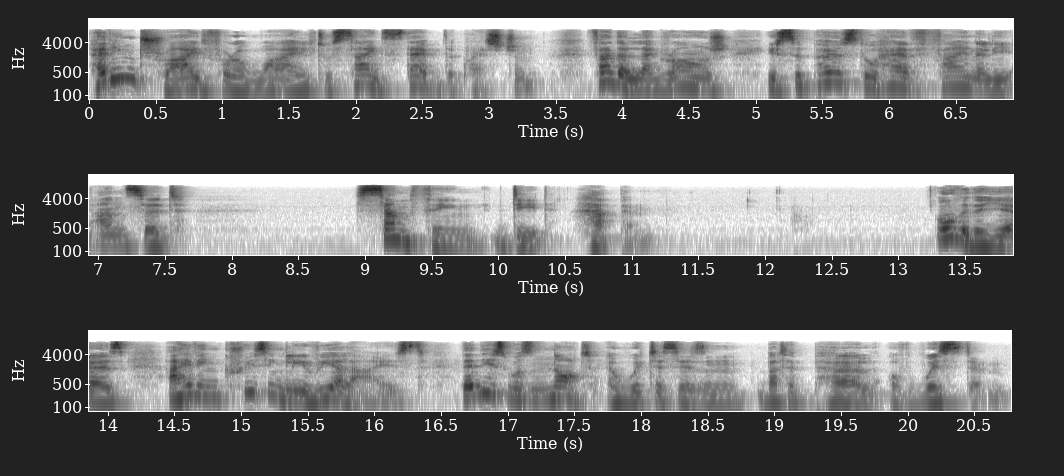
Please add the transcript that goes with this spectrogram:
Having tried for a while to sidestep the question, Father Lagrange is supposed to have finally answered, Something did happen. Over the years, I have increasingly realized that this was not a witticism but a pearl of wisdom.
